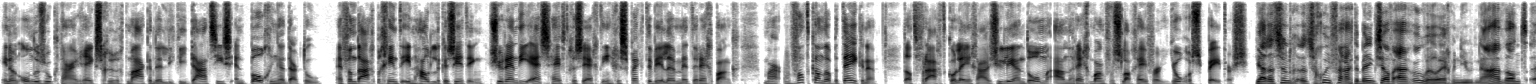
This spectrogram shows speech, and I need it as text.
in een onderzoek naar een reeks geruchtmakende liquidaties en pogingen daartoe. En vandaag begint de inhoudelijke zitting. Jurendi S. heeft gezegd in gesprek te willen met de rechtbank. Maar wat kan dat betekenen? Dat vraagt collega Julian Dom aan rechtbankverslaggever Joris Peters. Ja, dat is, een, dat is een goede vraag. Daar ben ik zelf eigenlijk ook wel heel erg benieuwd naar. Want uh,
